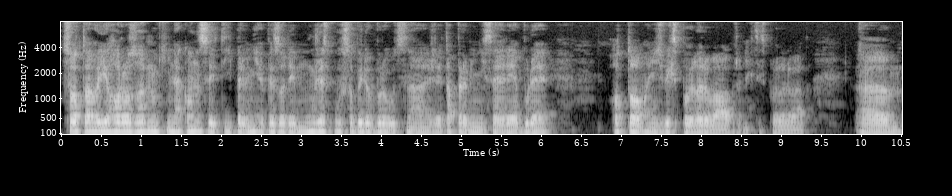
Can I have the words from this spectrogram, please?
co to jeho rozhodnutí na konci té první epizody může způsobit do budoucna, že ta první série bude o tom, aniž bych spoileroval, protože nechci spoilerovat, um,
